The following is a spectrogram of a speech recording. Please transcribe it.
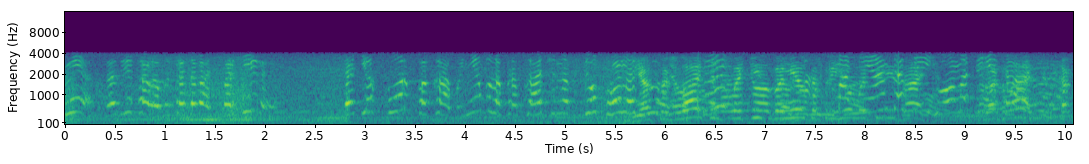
не разрешала бы продавать квартиры до тех пор, пока бы не было проплачено все полностью. Я согласен платить с момента приема передачи. Согласен. Так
